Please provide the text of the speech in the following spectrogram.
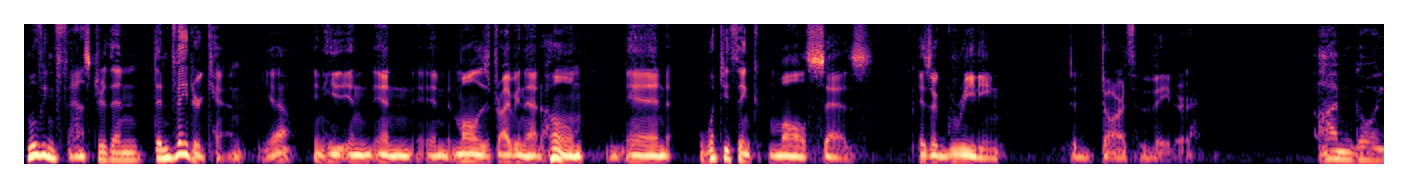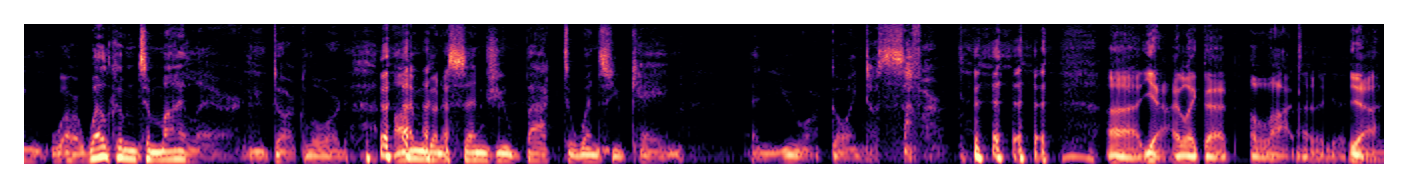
moving faster than than Vader can. Yeah. and he and and and Maul is driving that home. And what do you think Maul says is a greeting to Darth Vader? I'm going. uh, welcome to my lair, you Dark Lord. I'm going to send you back to whence you came, and you are going to suffer. Uh, yeah, I like that a lot. yeah, I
